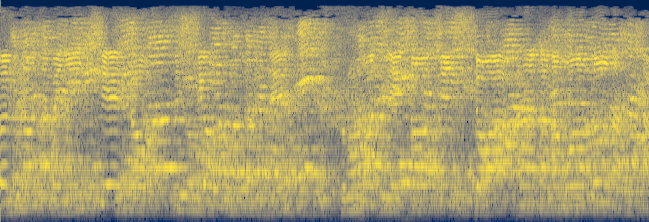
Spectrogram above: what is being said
分のために知恵と知識を求めてその知恵と知識とはあなたのものとなった。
